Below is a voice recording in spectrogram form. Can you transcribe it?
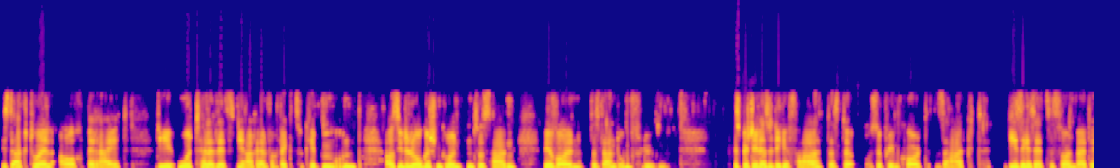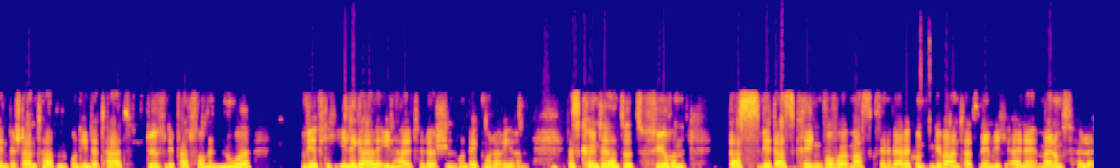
ist aktuell auch bereit, die Urteile der letzten Jahre einfach wegzukippen und aus ideologischen Gründen zu sagen, wir wollen das Land umflügen. Es besteht also die Gefahr, dass der Supreme Court sagt, diese Gesetze sollen weiterhin Bestand haben und in der Tat dürfen die Plattformen nur wirklich illegale Inhalte löschen und wegmoderieren. Das könnte dann dazu führen, dass wir das kriegen, wovor Musk seine Werbekunden gewarnt hat, nämlich eine Meinungshölle.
